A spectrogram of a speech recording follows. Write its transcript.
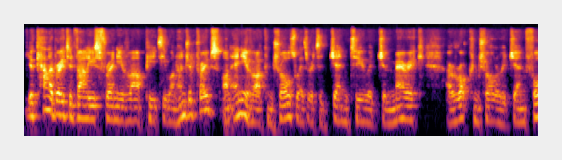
Your calibrated values for any of our PT100 probes on any of our controls, whether it's a Gen 2, a Gemeric, a Rock control, or a Gen 4,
